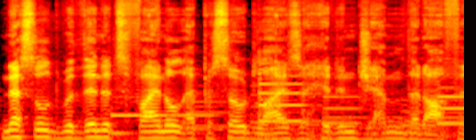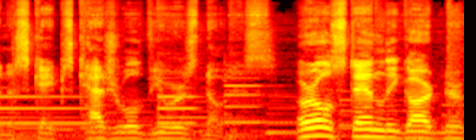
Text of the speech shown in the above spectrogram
nestled within its final episode lies a hidden gem that often escapes casual viewers' notice. Erle Stanley Gardner,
